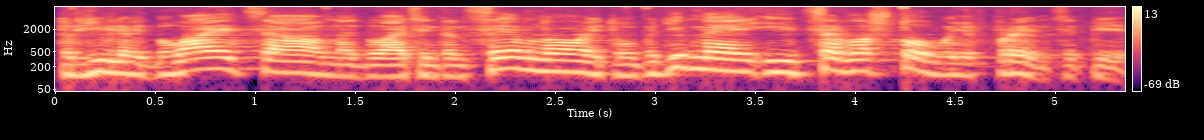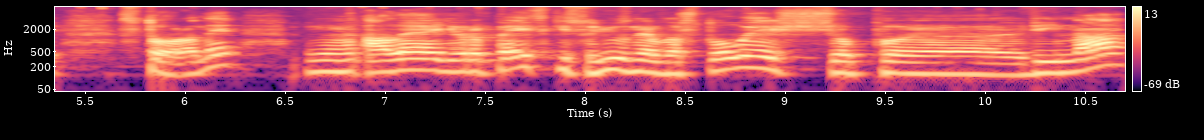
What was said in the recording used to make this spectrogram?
Торгівля відбувається, вона відбувається інтенсивно і тому подібне. І це влаштовує в принципі сторони. Але Європейський союз не влаштовує, щоб е, війна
